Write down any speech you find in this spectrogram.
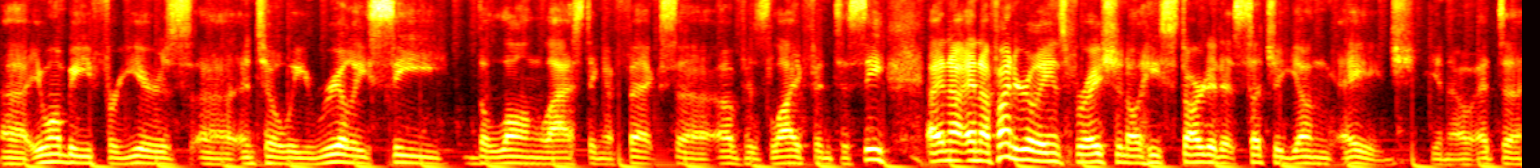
uh, it won't be for years uh, until we really see the long lasting effects uh, of his life and to see. And I, and I find it really inspirational. He started at such a young age. You know, at uh,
